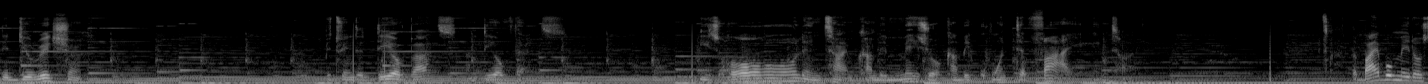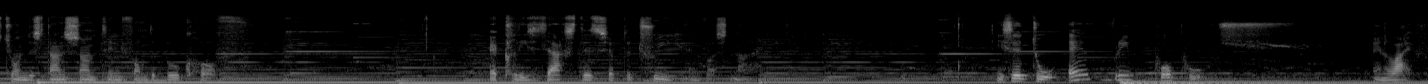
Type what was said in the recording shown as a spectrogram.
the duration between the day of birth and day of death is all in time, can be measured, can be quantified in time. The Bible made us to understand something from the book of Ecclesiastes, chapter 3, and verse 9. He said, To every purpose in life,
